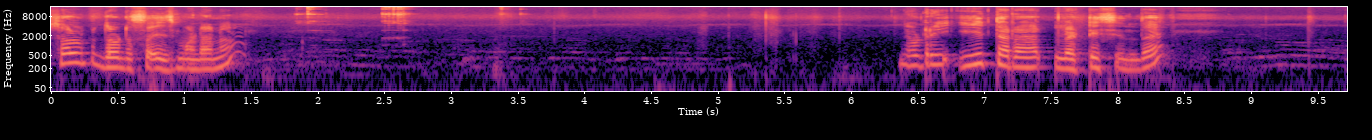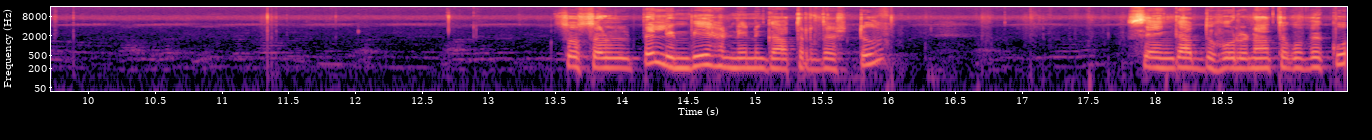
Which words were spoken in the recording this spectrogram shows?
ಸ್ವಲ್ಪ ದೊಡ್ಡ ಸೈಜ್ ಮಾಡೋಣ ನೋಡ್ರಿ, ಈ ಥರ ಲಟ್ಟಿಸಿಂದ ಸೊ ಸ್ವಲ್ಪ ಲಿಂಬೆ ಹಣ್ಣಿನ ಗಾತ್ರದಷ್ಟು ಶೇಂಗಾದ್ದು ಹೂರಣ ತಗೋಬೇಕು.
